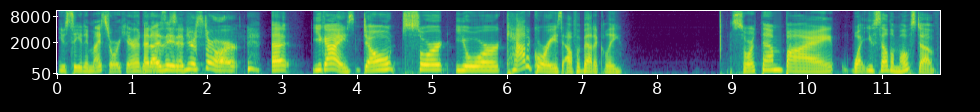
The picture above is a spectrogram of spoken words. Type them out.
You see it in my store here. and I see it in your store. Uh, you guys, don't sort your categories alphabetically sort them by what you sell the most of,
